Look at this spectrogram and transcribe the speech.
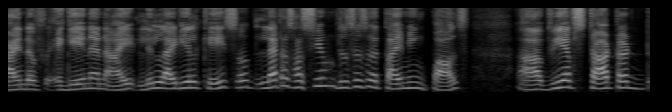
kind of again an i little ideal case so let us assume this is a timing pulse uh, we have started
